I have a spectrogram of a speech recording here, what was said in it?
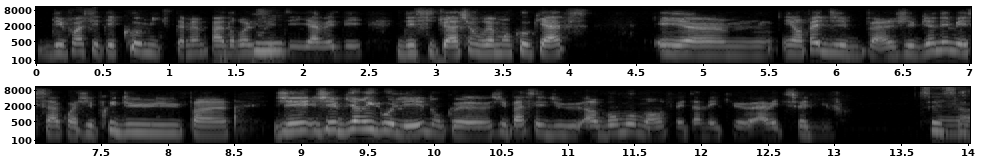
des fois, c'était comique, c'était même pas drôle. Il y avait des, des situations vraiment cocasses. Et, et, en fait, j'ai bien aimé ça, quoi. J'ai pris du, enfin, j'ai bien rigolé, donc euh, j'ai passé du, un bon moment en fait avec, euh, avec ce livre. C'est ça.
